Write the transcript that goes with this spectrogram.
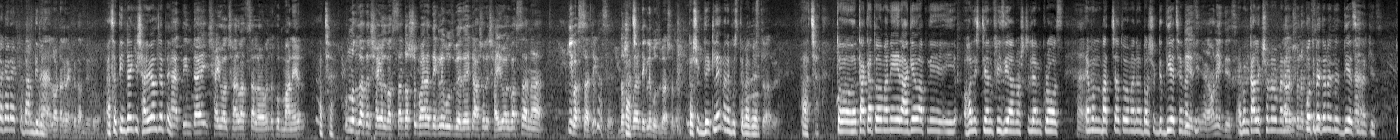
টাকার একটা দাম দিবেন? হ্যাঁ ল টাকার একটা দাম দিয়ে দেবো। আচ্ছা তিনটাই কি সাইওয়াল যাতে হ্যাঁ তিনটাই সাইওয়াল সার বাচ্চা আল্লাহর রহমতে খুব মানের। আচ্ছা। উন্নত জাতের সাইওয়াল বাচ্চা। দর্শক ভাইরা দেখলে বুঝবে যে এটা আসলে সাইওয়াল বাচ্চা না কি বাচ্চা ঠিক আছে? দর্শক আচ্ছা। ভাইরা দেখলে বুঝবে আসলে। দর্শক দেখলে মানে বুঝতে পারবে বুঝতে পারবে। আচ্ছা। তো কাকা তো মানে এর আগেও আপনি হলিস্টিয়ান ফিজিয়ান অস্ট্রেলিয়ান ক্রস হ্যাঁ। এমন বাচ্চা তো মানে দর্শকদের দিয়েছেন আর কি। হ্যাঁ অনেক দিয়েছে। এবং কালেকশনও মানে প্রতিবেদন দিয়েছেন হ্যাঁ, আর কি। তো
